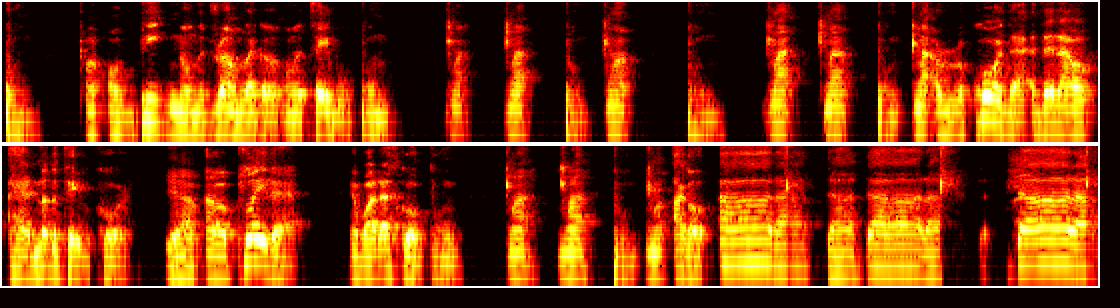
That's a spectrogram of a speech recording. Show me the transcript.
boom, or, or beating on the drum, like a, on a table, boom, mwah, mwah, boom, mwah, boom, mwah, mwah, boom, mwah. I would record that, and then I, would- I had another tape recorder. Yeah. I would play that, and while that's going boom, mwah, mwah, boom, mwah, I go ah da da da da da da da,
